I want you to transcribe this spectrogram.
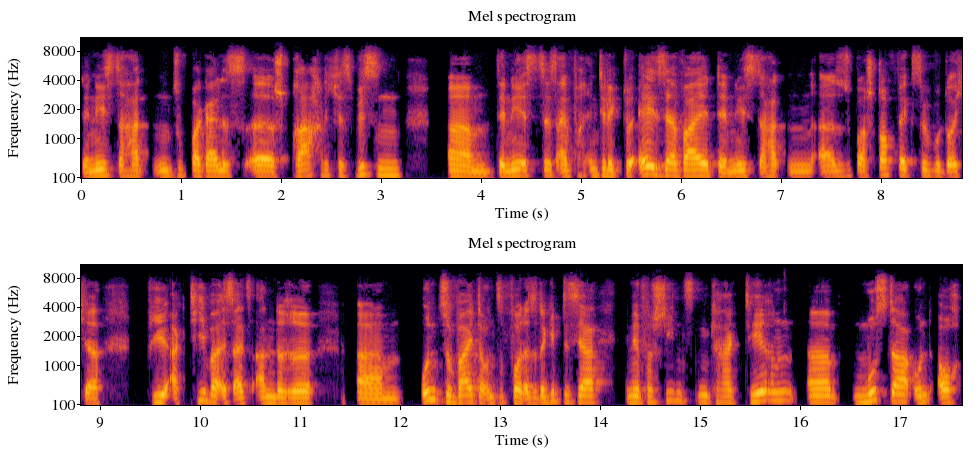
der nächste hat ein supergeiles äh, sprachliches Wissen, ähm, der nächste ist einfach intellektuell sehr weit, der nächste hat einen äh, super Stoffwechsel, wodurch er viel aktiver ist als andere ähm, und so weiter und so fort. Also da gibt es ja in den verschiedensten Charakteren äh, Muster und auch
